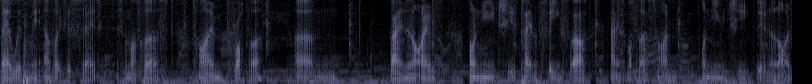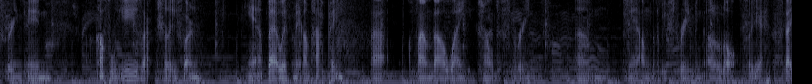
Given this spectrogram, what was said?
Bear with me, as I just said, this is my first time proper um, going live on YouTube playing FIFA, and it's my first time on YouTube doing a live stream in a couple years actually. So yeah, bear with me. I'm happy that I found out a way how to stream. Um, so yeah, I'm to be streaming a lot. So yeah, stay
